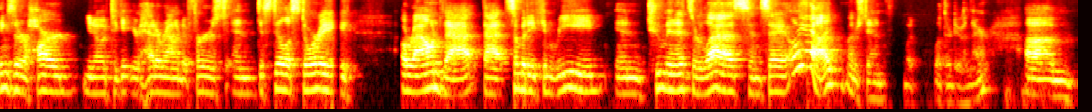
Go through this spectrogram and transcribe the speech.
things that are hard, you know, to get your head around at first and distill a story around that that somebody can read in two minutes or less and say, oh yeah, I understand what, what they're doing there. Um,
